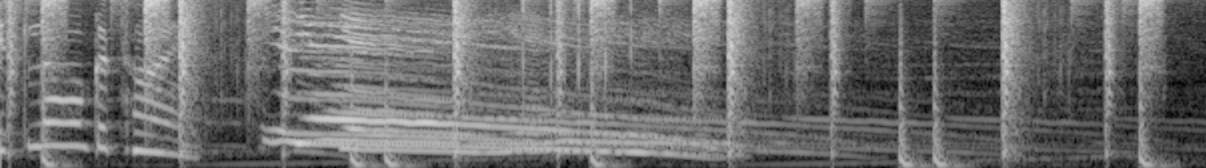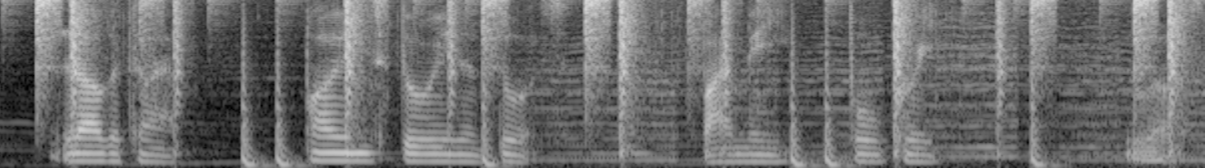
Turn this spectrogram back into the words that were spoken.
It's Lager Time. Yay! Lager Time. Poems, Stories and Thoughts. By me, Paul Cree. Who else?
